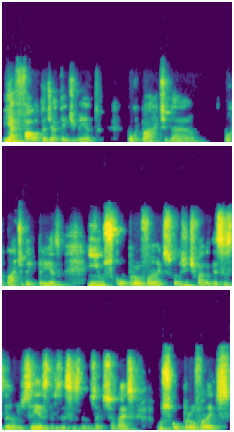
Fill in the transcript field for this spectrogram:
e a falta de atendimento por parte da, por parte da empresa, e os comprovantes, quando a gente fala desses danos extras, desses danos adicionais, os comprovantes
